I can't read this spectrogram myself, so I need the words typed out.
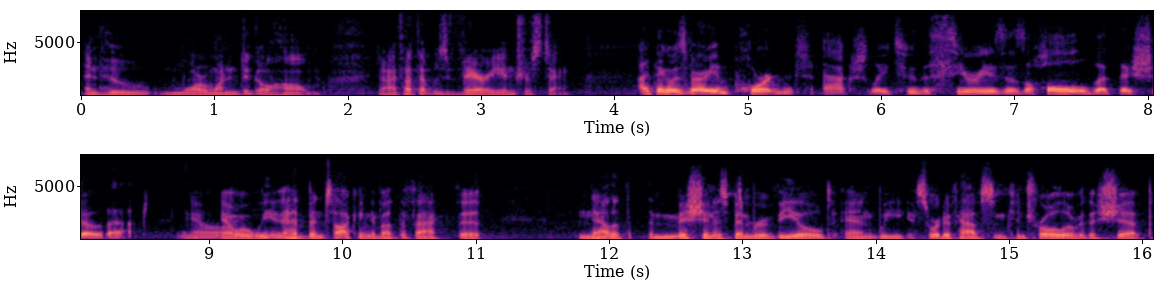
and who more wanted to go home. You know, I thought that was very interesting. I think it was very important, actually, to the series as a whole that they show that. You know? Yeah, well, we had been talking about the fact that now that the mission has been revealed and we sort of have some control over the ship,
